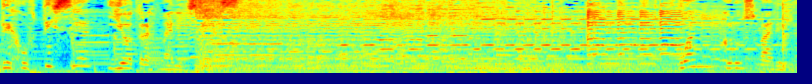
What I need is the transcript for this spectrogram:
De justicia y otras malicias. Juan Cruz Varela.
